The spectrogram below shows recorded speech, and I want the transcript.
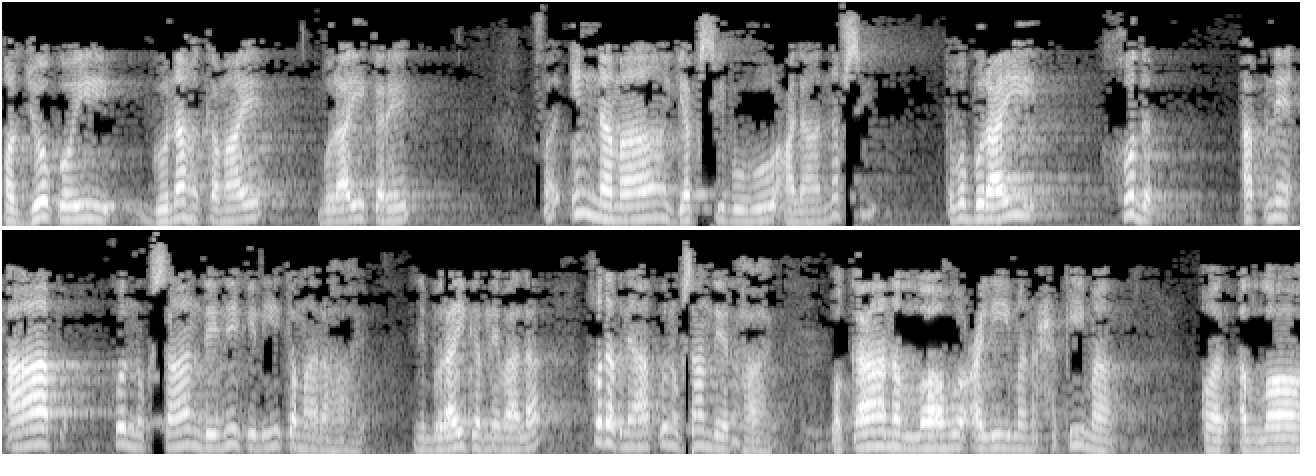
اور جو کوئی گناہ کمائے، برائی کرے ان نما یکسب اعلی نفسی تو وہ برائی خود اپنے آپ کو نقصان دینے کے لیے کما رہا ہے۔ یعنی برائی کرنے والا خود اپنے آپ کو نقصان دے رہا ہے۔ وہ کان اللہ علیمن حکیمہ اور اللہ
